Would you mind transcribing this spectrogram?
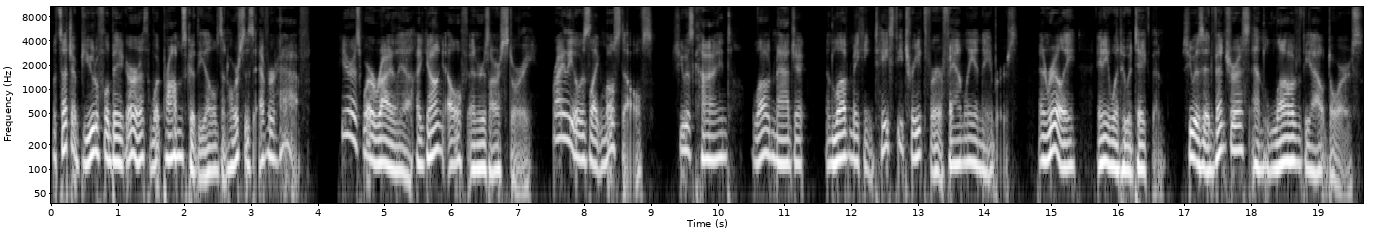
With such a beautiful big earth, what problems could the elves and horses ever have? Here is where Rylia, a young elf, enters our story. Rylia was like most elves. She was kind, loved magic, and loved making tasty treats for her family and neighbors. And really, anyone who would take them. She was adventurous and loved the outdoors.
